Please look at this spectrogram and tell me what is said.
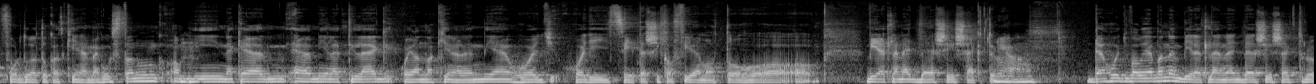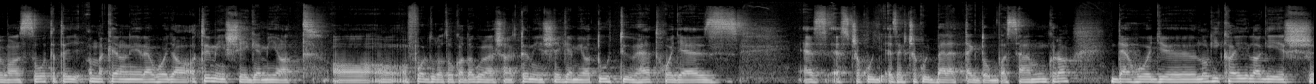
fordulatokat kéne megosztanunk, aminek el, elméletileg olyannak kéne lennie, hogy, hogy így szétesik a film attól a, a véletlen egybeesésektől. Ja. De hogy valójában nem véletlen egybeesésektől van szó, tehát hogy annak ellenére, hogy a, a töménysége miatt, a, a, a fordulatok adagolásának töménysége miatt úgy tűnhet, hogy ez ez, ez csak úgy, ezek csak úgy belettek dobva számunkra, de hogy logikailag és,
